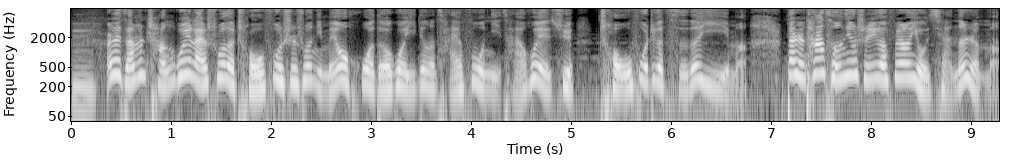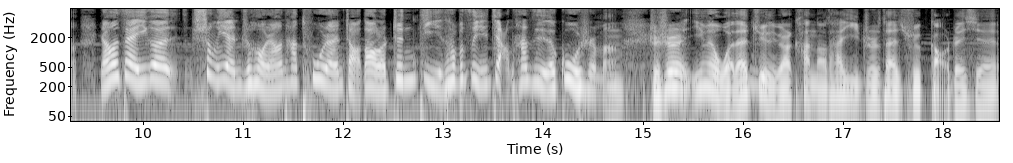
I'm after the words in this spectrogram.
嗯，而且咱们常规来说的仇富是说你没有获得过一定的财富，你才会去仇富这个词的意义嘛。但是他曾经是一个非常有钱的人嘛，然后在一个盛宴之后，然后他突然找到了真谛，他不自己讲他自己的故事吗？嗯只是因为我在剧里边看到他一直在去搞这些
